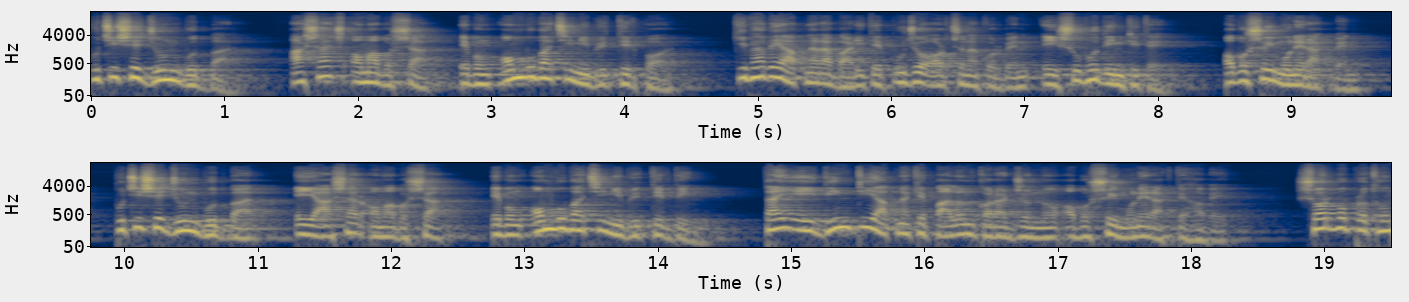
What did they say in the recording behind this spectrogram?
পঁচিশে জুন বুধবার, আষাঢ় অমাবস্যা এবং অম্বুবাচী নিবৃত্তির পর, কীভাবে আপনারা বাড়িতে পুজো অর্চনা করবেন এই শুভ দিনটিতে, অবশ্যই মনে রাখবেন। পঁচিশে জুন বুধবার এই আষাঢ় অমাবস্যা এবং অম্বুবাচী নিবৃত্তির দিন। তাই এই দিনটি আপনাকে পালন করার জন্য অবশ্যই মনে রাখতে হবে। সর্বপ্রথম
